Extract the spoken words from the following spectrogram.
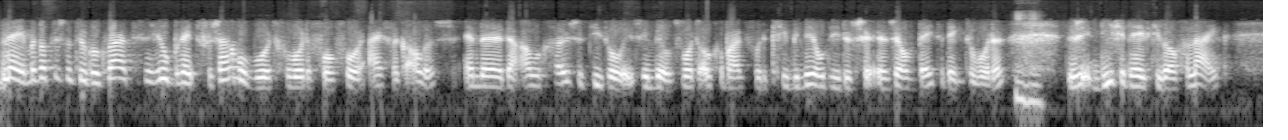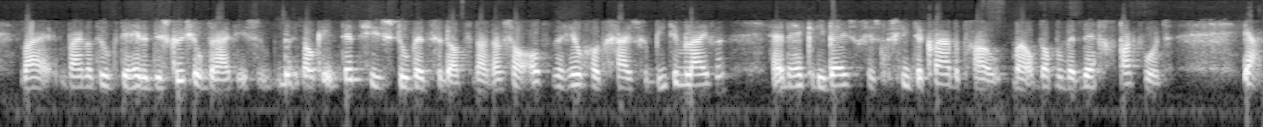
Nee, maar dat is natuurlijk ook waar. Het is een heel breed verzamelwoord geworden voor, voor eigenlijk alles. En de, de oude geuzetitel is inmiddels wordt ook gebruikt voor de crimineel die dus uh, zelf beter denkt te worden. Mm -hmm. Dus in die zin heeft hij wel gelijk. Waar, waar natuurlijk de hele discussie om draait is met welke intenties doen mensen dat. Nou, daar zal altijd een heel groot grijs gebied in blijven. En de hacker die bezig is misschien ter kwade trouw, maar op dat moment net gepakt wordt. Ja,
